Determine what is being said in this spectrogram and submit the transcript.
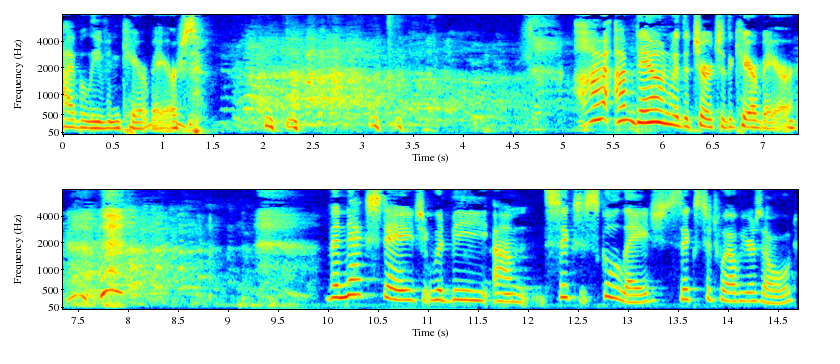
I believe in Care Bears. I, am down with the Church of the Care Bear. The next stage would be um, six, school age, six to 12 years old.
